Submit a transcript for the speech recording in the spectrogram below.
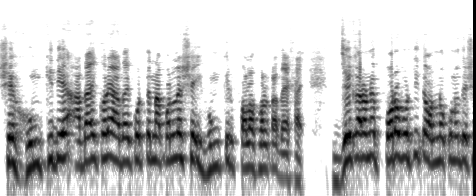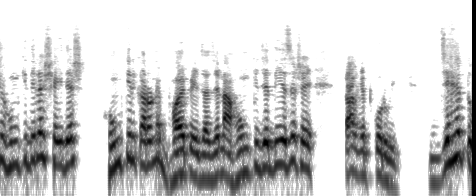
সে হুমকি দিয়ে আদায় করে, আদায় করতে না পারলে সেই হুমকির ফলাফলটা দেখায়। যে কারণে পরবর্তীতে অন্য কোনো দেশে হুমকি দিলে সেই দেশ হুমকির কারণে ভয় পেয়ে যায় যে, না, হুমকি যে দিয়েছে সে টার্গেট করবি যেহেতু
